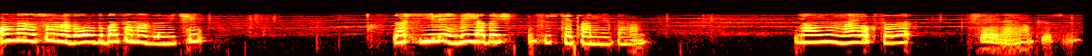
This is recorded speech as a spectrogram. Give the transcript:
Ondan sonra da ordu basamadığın için ya hileyle ya da şu setanlı falan. Ya onunla yoksa da şeyle yapıyorsun.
